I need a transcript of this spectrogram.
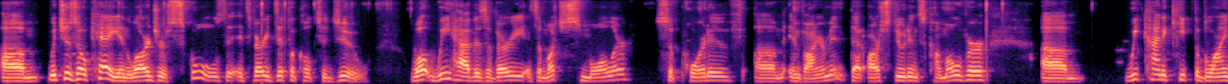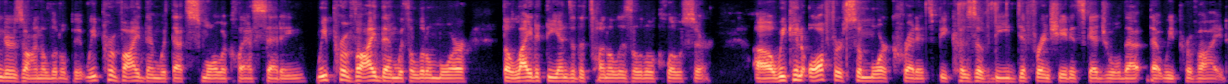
um, which is okay. In larger schools, it's very difficult to do. What we have is a very is a much smaller, supportive um, environment that our students come over. Um, we kind of keep the blinders on a little bit. We provide them with that smaller class setting. We provide them with a little more. The light at the end of the tunnel is a little closer. Uh, we can offer some more credits because of the differentiated schedule that that we provide.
